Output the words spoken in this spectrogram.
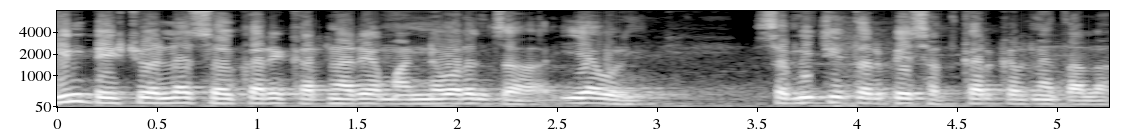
भीम फेस्टिवलला सहकार्य करणाऱ्या मान्यवरांचा यावेळी समितीतर्फे सत्कार करण्यात आला.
